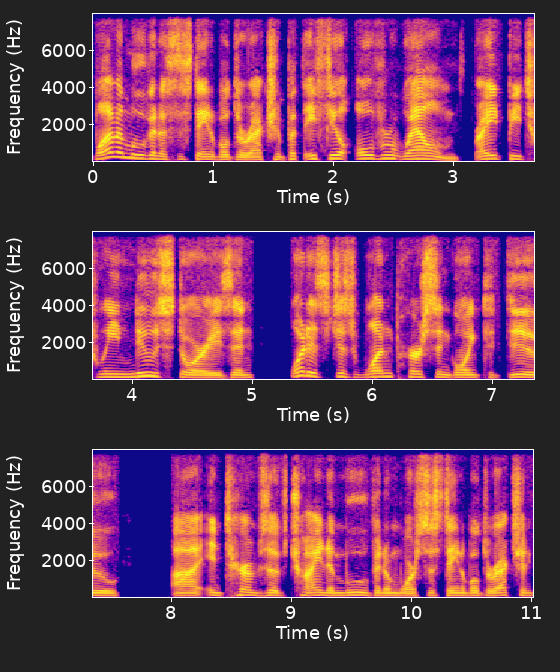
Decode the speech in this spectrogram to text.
want to move in a sustainable direction, but they feel overwhelmed, right, between news stories and what is just one person going to do uh, in terms of trying to move in a more sustainable direction.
